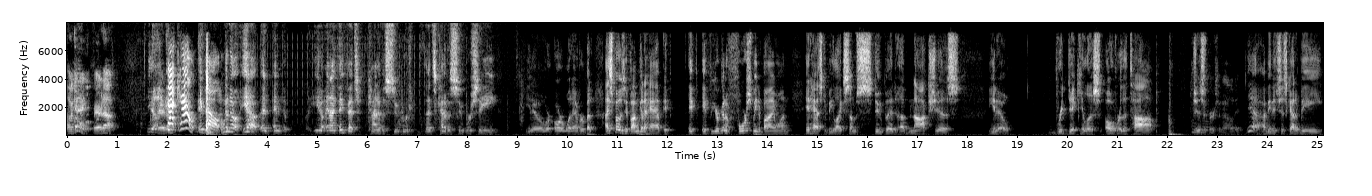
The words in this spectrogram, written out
okay, fair enough. You know, Fair that counts, It- though. No, no, yeah, and and uh, you know, and I think that's kind of a super. That's kind of a super C, you know, or, or whatever. But I suppose if I'm gonna have, if if if you're gonna force me to buy one, it has to be like some stupid, obnoxious, you know, ridiculous, over the top. Just personality. yeah, I mean, it's just got to be.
